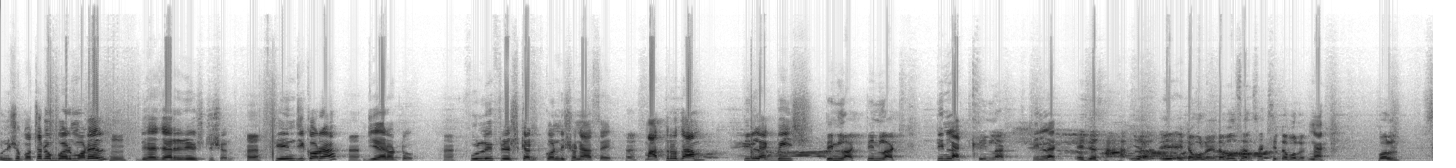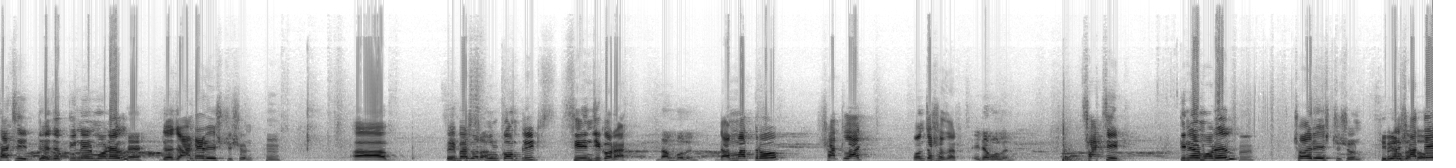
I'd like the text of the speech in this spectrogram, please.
উনিশশো পঁচানব্বই মডেল দুই হাজার রেজিস্ট্রেশন। সিএনজি করা। গিয়ার অটো ফুলি ফ্রেশ কন্ডিশনে আছে। হ্যাঁ। মাত্র দাম তিন লাখ বিশ। তিন লাখ তিন লাখ। তিন লাখ। তিন লাখ। তিন লাখ। এই যে এটা বলেন এটা বলছেন? সাকসিটা বলেন? না। বলেন। সাকসিড দুই হাজার তিনের মডেল হ্যাঁ। দুই হাজার আটের registration paper? Full complete CNG করা? দাম বলেন। দাম মাত্র সাত লাখ পঞ্চাশ হাজার। এটা বলেন। সাকসিড তিনের মডেল ছয় রেজিস্ট্রেশন কত? সাথে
